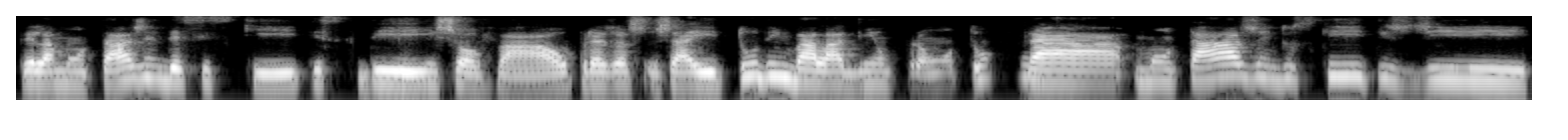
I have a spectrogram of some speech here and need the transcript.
pela montagem desses kits de enxoval, para já, já, ir tudo embaladinho pronto, para montagem dos kits de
